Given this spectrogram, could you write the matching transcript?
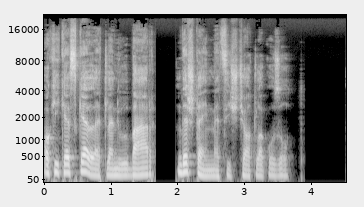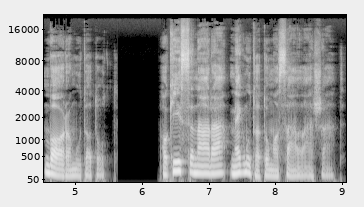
akikhez kelletlenül bár, de Steinmetz is csatlakozott. Balra mutatott. Ha készen áll rá, megmutatom a szállását.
